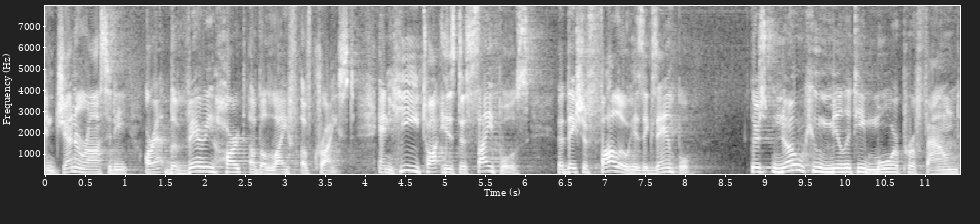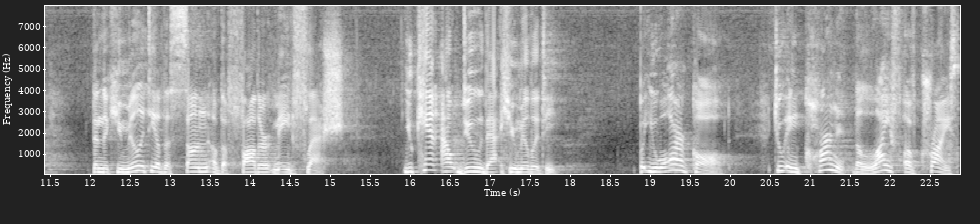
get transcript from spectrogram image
and generosity are at the very heart of the life of Christ. And he taught his disciples that they should follow his example. There's no humility more profound than the humility of the Son of the Father made flesh. You can't outdo that humility. But you are called to incarnate the life of Christ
